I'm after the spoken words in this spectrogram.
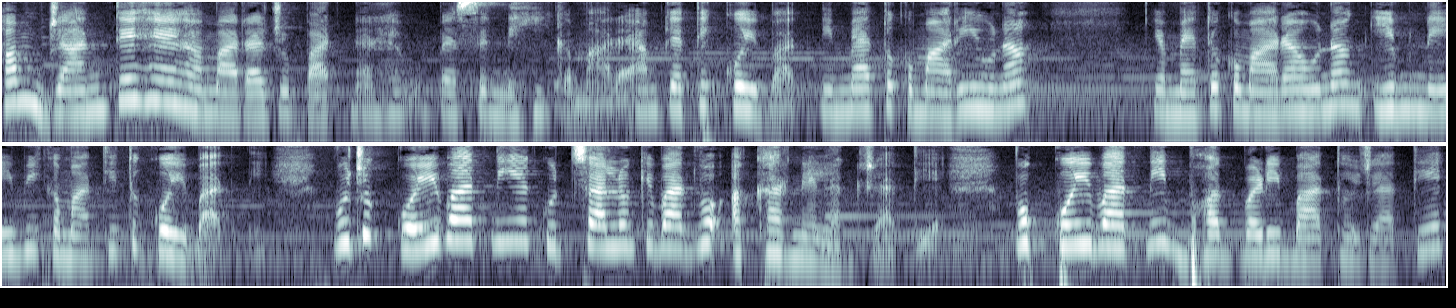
हम जानते हैं हमारा जो पार्टनर है वो पैसे नहीं कमा रहा है। हम कहते हैं, कोई बात नहीं, मैं तो कमा रही हूँ ना। या, मैं तो कमा रहा हूँ ना, ये नहीं भी कमाती तो कोई बात नहीं। वो जो कोई बात नहीं है, कुछ सालों के बाद वो अखरने लग जाती है। वो कोई बात नहीं, बहुत बड़ी बात हो जाती है।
